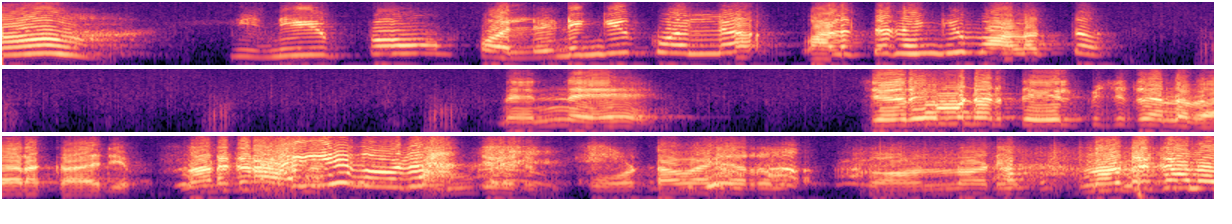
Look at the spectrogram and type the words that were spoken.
ആ ഇനിയിപ്പോ കൊല്ലണെങ്കി കൊല്ല വളർത്തണെങ്കി വളർത്തും. ചെറിയമ്മയുടെ അടുത്ത് ഏൽപ്പിച്ചിട്ട് തന്നെ വേറെ കാര്യം. കോട്ടവയറും കണ്ണാടി. നടക്കാനാ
